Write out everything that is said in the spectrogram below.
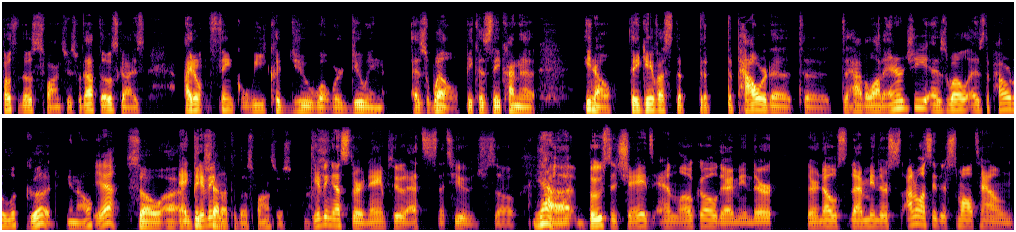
both of those sponsors. Without those guys i don't think we could do what we're doing as well because they kind of you know they gave us the, the the power to to to have a lot of energy as well as the power to look good you know? Yeah. So uh, and a big giving, shout out to those sponsors. giving us their name too that's that's huge. So yeah. uh, boosted shades and loco they i mean they're they're no i mean there's i don't want to say they're small town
